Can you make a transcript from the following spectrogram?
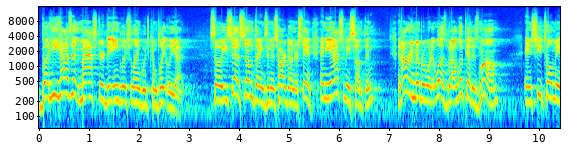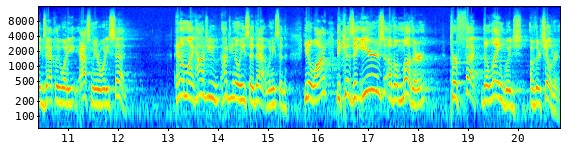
but he hasn't mastered the English language completely yet. So he says some things and it's hard to understand. And he asked me something, and I don't remember what it was, but I looked at his mom and she told me exactly what he asked me or what he said. And I'm like, how do you, how do you know he said that? When he said, you know why? Because the ears of a mother perfect the language of their children.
